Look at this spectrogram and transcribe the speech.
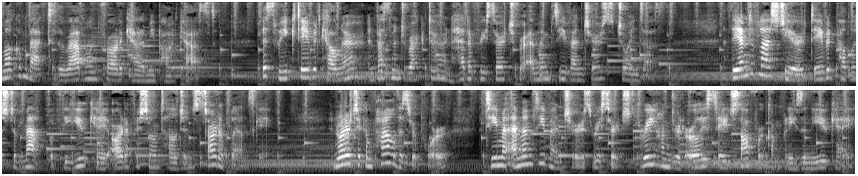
welcome back to the Ravelin Fraud Academy podcast. This week, David Kelnar, Investment Director and Head of Research for MMC Ventures, joins us. At the end of last year, David published a map of the UK artificial intelligence startup landscape. In order to compile this report, the team at MMC Ventures researched 300 early stage software companies in the UK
